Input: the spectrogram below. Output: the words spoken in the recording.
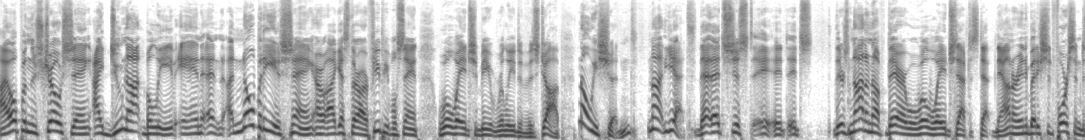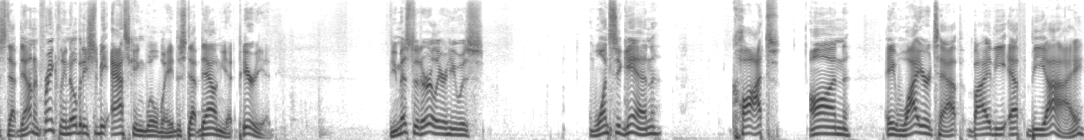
I opened the show saying I do not believe, and, and uh, nobody is saying, or I guess there are a few people saying Will Wade should be relieved of his job. No, he shouldn't. Not yet. That, that's just it, it, it's there's not enough there where Will Wade should have to step down, or anybody should force him to step down. And frankly, nobody should be asking Will Wade to step down yet. Period. If you missed it earlier, he was once again caught on a wiretap by the FBI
